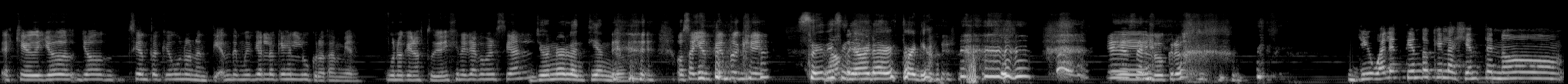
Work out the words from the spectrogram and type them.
es que yo, yo siento que uno no entiende muy bien lo que es el lucro también. Uno que no estudió ingeniería comercial. Yo no lo entiendo. o sea, yo entiendo que... Soy diseñadora de vestuario. ¿Qué es el eh, lucro? yo igual entiendo que la gente no,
